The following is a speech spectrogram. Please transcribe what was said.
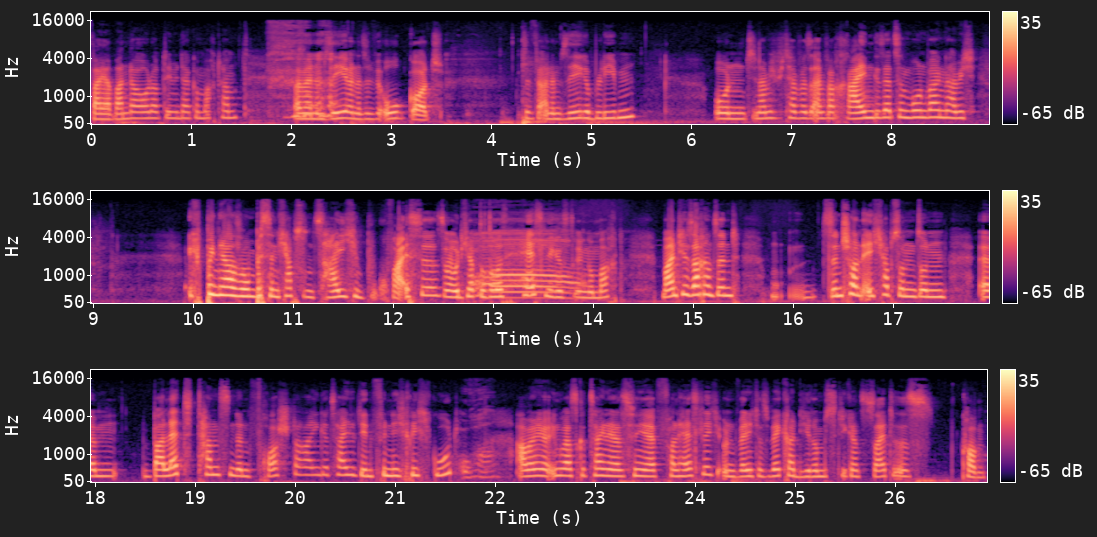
war ja Wanderurlaub, den wir da gemacht haben, weil wir an einem See und dann sind wir, oh Gott, sind wir an einem See geblieben und dann habe ich mich teilweise einfach reingesetzt im Wohnwagen, dann habe ich ich bin ja so ein bisschen, ich habe so ein Zeichenbuch, weißt du? So, und ich habe da sowas Oh. Hässliches drin gemacht. Manche Sachen sind, sind schon, ich habe so einen, so einen ähm, Ballett tanzenden Frosch da reingezeichnet, den finde ich richtig gut. Oha. Aber irgendwas gezeichnet das finde ich ja voll hässlich. Und wenn ich das wegradiere, müsste die ganze Seite, das, komm,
